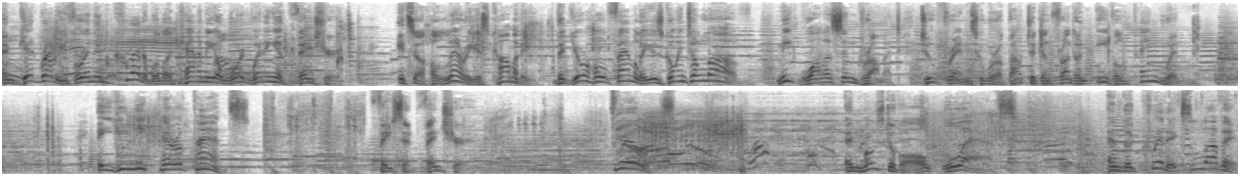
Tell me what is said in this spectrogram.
and get ready for an incredible Academy Award winning adventure. It's a hilarious comedy that your whole family is going to love. Meet Wallace and Gromit, two friends who are about to confront an evil penguin. A unique pair of pants. Face adventure. Thrills. And most of all, laughs. And the critics love it.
